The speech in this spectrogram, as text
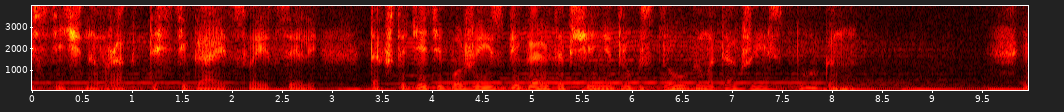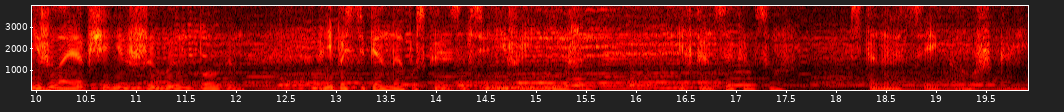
Частично враг достигает своей цели. Так что дети Божии избегают общения друг с другом, а также и с Богом. Не желая общения с живым Богом, они постепенно опускаются все ниже и ниже, и в конце концов становятся игрушкой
